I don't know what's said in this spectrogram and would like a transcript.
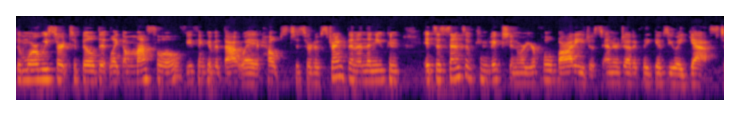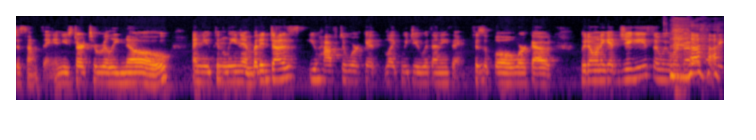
the more we start to build it like a muscle if you think of it that way it helps to sort of strengthen and then you can it's a sense of conviction where your whole body just energetically gives you a yes to something and you start to really know and you can lean in. But it does you have to work it like we do with anything physical workout we don't want to get jiggy, so we work out. you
